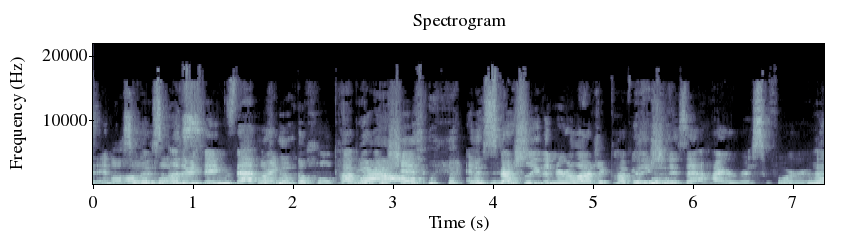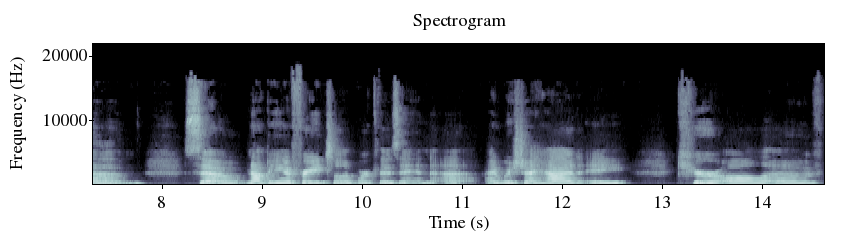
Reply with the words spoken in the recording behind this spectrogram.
and all those other things that like the whole population Wow. and especially the neurologic population is at higher risk for. Yeah. Um, so not being afraid to work those in. Uh, I wish I had a cure all of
